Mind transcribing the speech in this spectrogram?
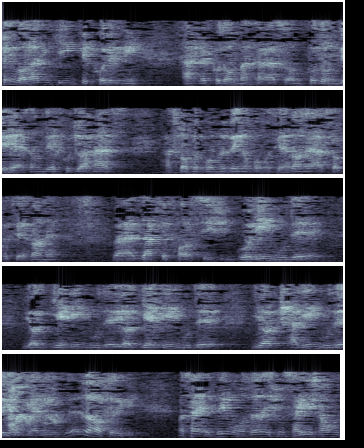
چون واقعا این که این که کلینی اهل کدوم منطقه است؟ اون کدوم دیگه است؟ اون دیگه کجا هست؟ اصلاف قوم بین قوم تهران اصلاف تهران. و زفت فارسیش گلین بوده یا گلین بوده یا گلین بوده یا کلین بوده یا گلین بوده آخرگی. مثلا عده معتزله ایشون صحیحش همون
